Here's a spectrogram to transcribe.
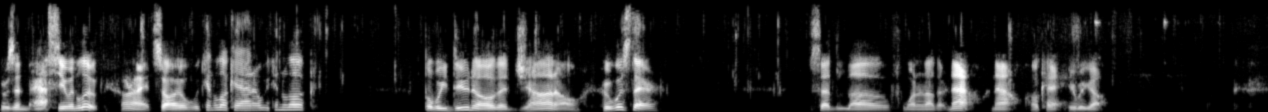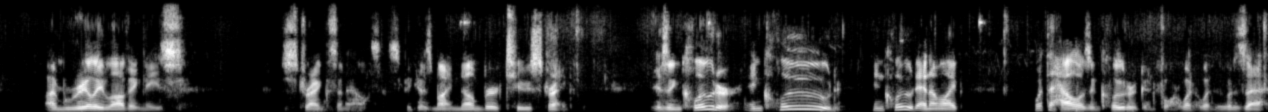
it was in Matthew and Luke. All right, so we can look at it, we can look. But we do know that Jono, who was there, said, Love one another. Now, now, okay, here we go. I'm really loving these strengths analysis because my number two strength is includer. Include, include. And I'm like, what the hell is includer good for? What, what, what is that?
